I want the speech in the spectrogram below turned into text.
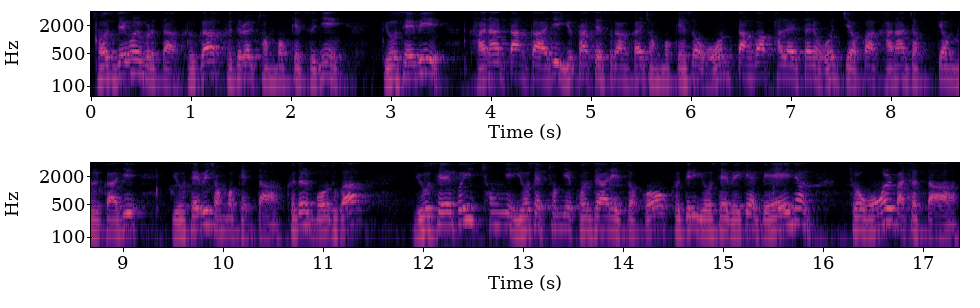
전쟁을 벌였다. 그가 그들을 정복했으니 요셉이 가나안 땅까지 유프라테스 강까지 정복해서 온 땅과 팔레스타인의 온 지역과 가나안 접경들까지 요셉이 정복했다. 그들 모두가 요셉의 총리, 요셉 총리 권세 아래 있었고 그들이 요셉에게 매년 조공을 바쳤다.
